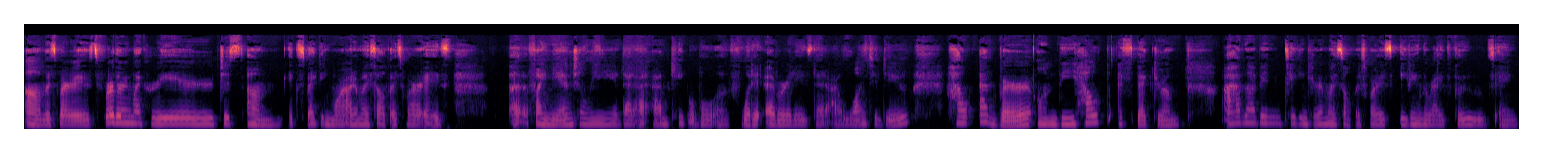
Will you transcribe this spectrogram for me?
um, as far as furthering my career, just um, expecting more out of myself as far as uh, financially that I, am capable of whatever it is that I want to do. However, on the health spectrum, I have not been taking care of myself as far as eating the right foods and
